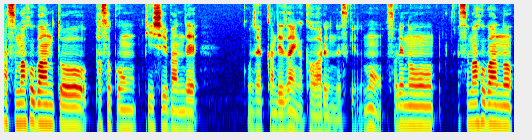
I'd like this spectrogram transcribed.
まあ、スマホ版とパソコン PC 版でこう若干デザインが変わるんですけれどもそれのスマホ版の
